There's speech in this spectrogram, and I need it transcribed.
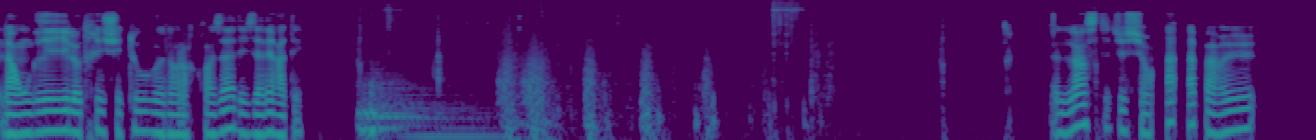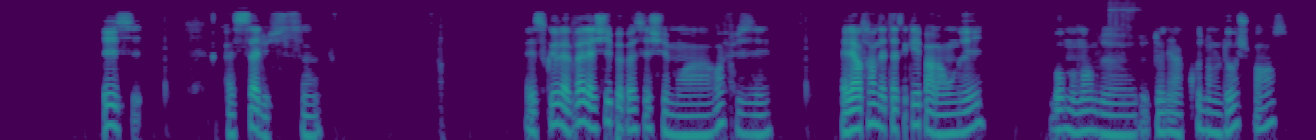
la Hongrie, l'Autriche et tout euh, dans leur croisade et ils avaient raté. L'institution a apparu ici, à Salus. Est-ce que la Valachie peut passer chez moi? Refusé. Elle est en train d'être attaquée par la Hongrie. Bon moment de, donner un coup dans le dos, je pense.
